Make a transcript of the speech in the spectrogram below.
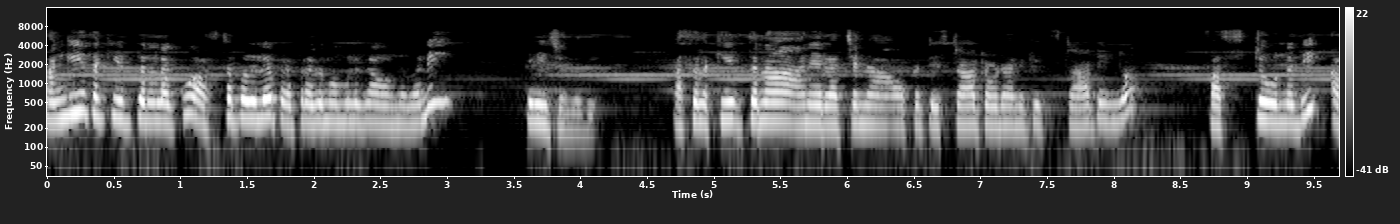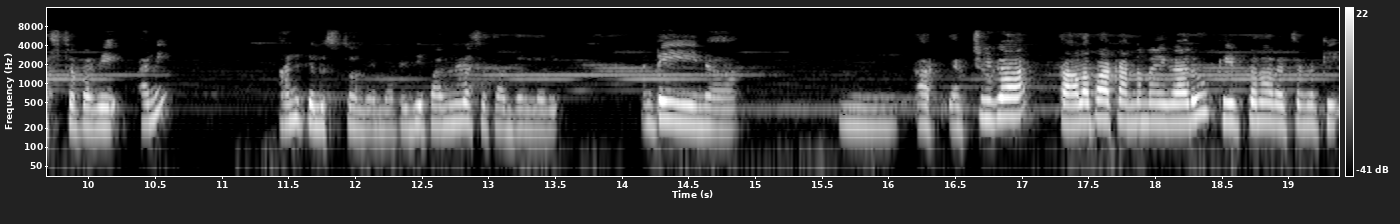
సంగీత కీర్తనలకు అష్టపదులే ప్రప్రథమములుగా ఉన్నవని తెలియచున్నది. అసలు కీర్తన అనే రచన ఒకటి స్టార్ట్ అవడానికి స్టార్టింగ్లో ఫస్ట్ ఉన్నది అష్టపదే అని అని తెలుస్తుంది అన్నమాట ఇది పన్నెండవ శతాబ్దంలోది. అంటే ఈయన యాక్చువల్గా తాళపాక అన్నమయ్య గారు కీర్తన రచనకి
